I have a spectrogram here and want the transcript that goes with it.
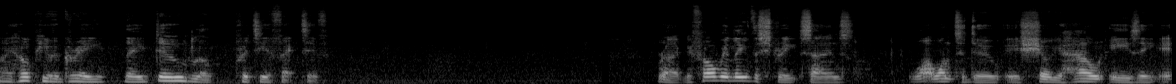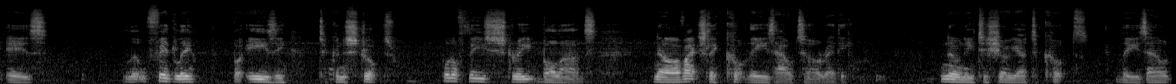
I hope you agree they do look pretty effective. Right, before we leave the street signs, what I want to do is show you how easy it is, a little fiddly but easy, to construct one of these street bollards. Now I've actually cut these out already. No need to show you how to cut these out.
